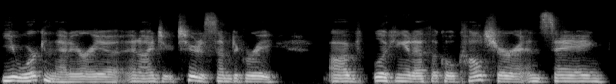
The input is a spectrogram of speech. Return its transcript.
you work in that area, and I do too, to some degree, of looking at ethical culture and saying,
